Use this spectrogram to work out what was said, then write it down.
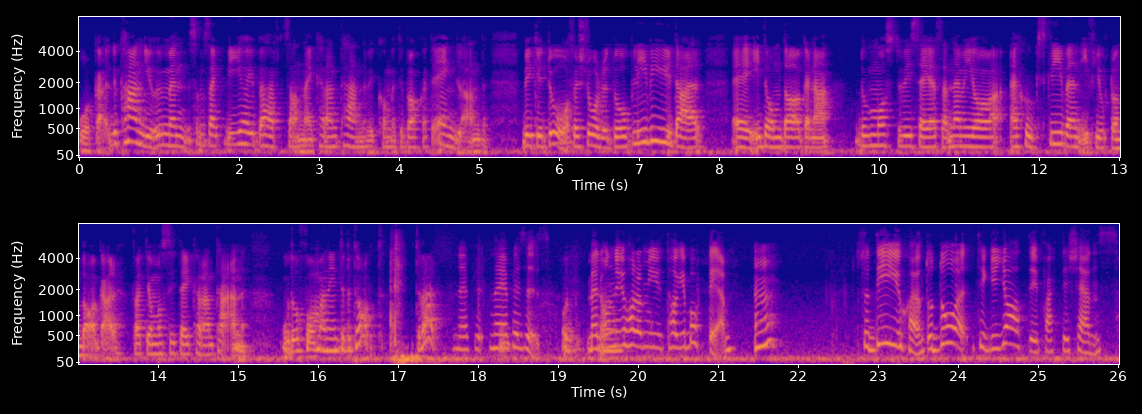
åka. Du kan ju, men som sagt vi har ju behövt stanna i karantän när vi kommer tillbaka till England. Vilket då, förstår du, då blir vi ju där eh, i de dagarna. Då måste vi säga så här, nej men jag är sjukskriven i 14 dagar för att jag måste sitta i karantän. Och då får man inte betalt. Tyvärr. nej, pre- nej precis. Och, Men och nu har de ju tagit bort det. Mm. Så det är ju skönt och då tycker jag att det faktiskt känns,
